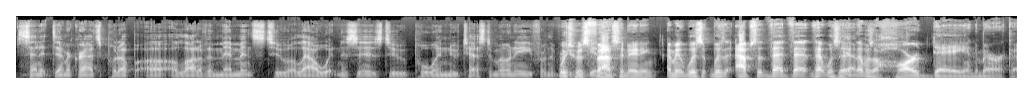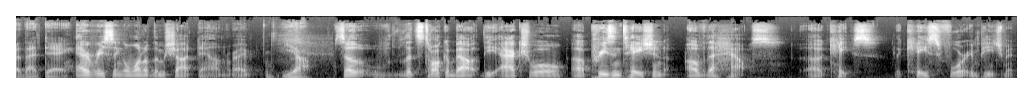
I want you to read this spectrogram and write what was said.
Senate Democrats put up a, a, lot of amendments to allow witnesses to pull in new testimony from the which was beginning. fascinating. I mean, it was was absolute that that that was a yeah. that was a hard day in America that day. Every single one of them shot down, right? Yeah. So let's talk about the actual uh, presentation of the House uh, case, the case for impeachment.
